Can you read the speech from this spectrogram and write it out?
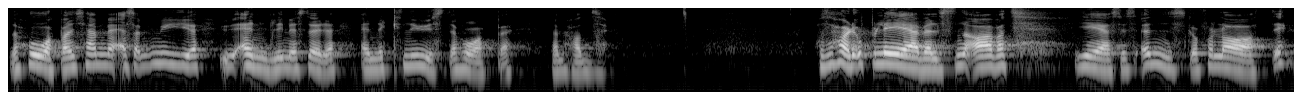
Det håpet han kommer med, er så mye uendelig mye større enn det knuste håpet de hadde. Og så har de opplevelsen av at Jesus ønsker å forlate dem.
